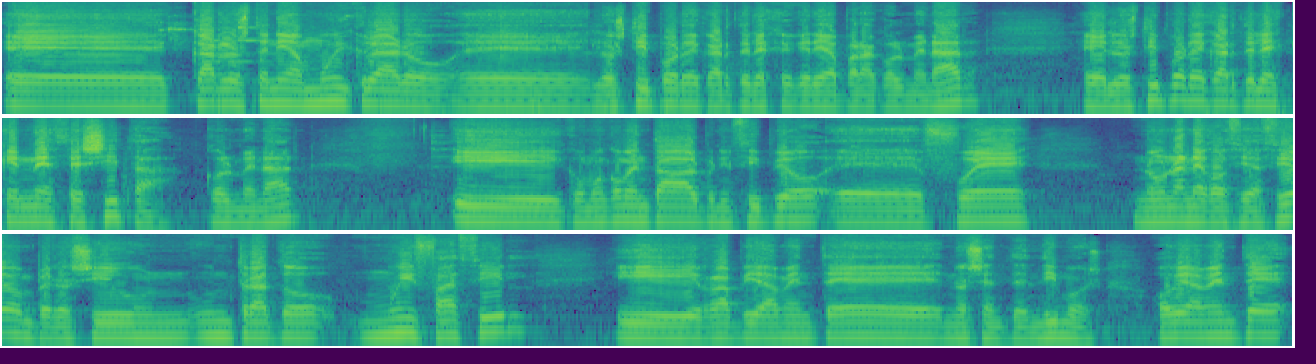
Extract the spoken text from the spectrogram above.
eh, Carlos tenía muy claro eh, los tipos de carteles que quería para Colmenar, eh, los tipos de carteles que necesita Colmenar y como he comentado al principio, fue no una negociación, pero sí un, un trato muy fácil y rápidamente nos entendimos. Obviamente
